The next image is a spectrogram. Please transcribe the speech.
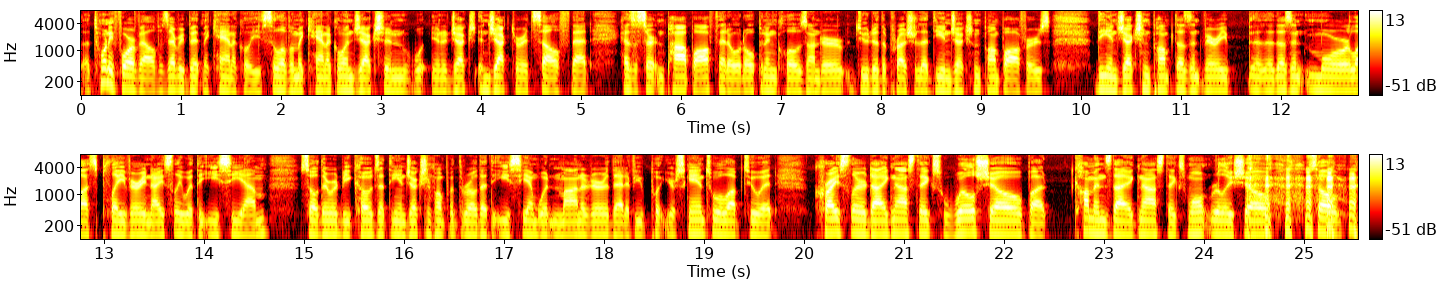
a 24 valve is every bit mechanical. You still have a mechanical injection injector itself that has a certain pop off that it would open and close under due to the pressure that the injection pump offers. The injection pump doesn't very uh, doesn't more or less play very nicely with the ECM. So there would be codes that the injection pump would throw that the ECM wouldn't monitor. That if you put your scan tool up to it, Chrysler Diagnostics will show, but Cummins Diagnostics won't really show. so, you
